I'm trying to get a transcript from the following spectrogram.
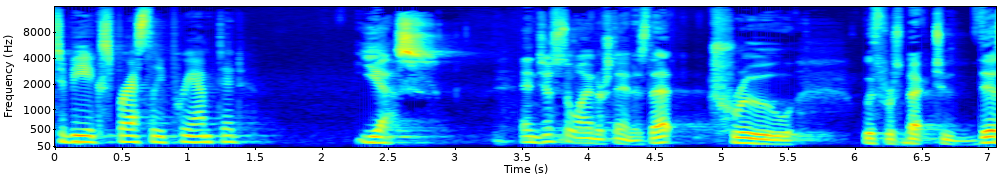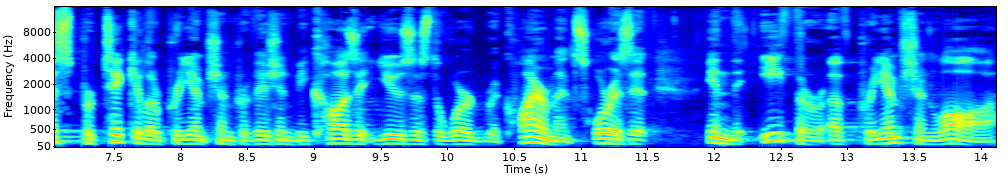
to be expressly preempted? Yes. And just so I understand, is that true with respect to this particular preemption provision because it uses the word requirements, or is it in the ether of preemption law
